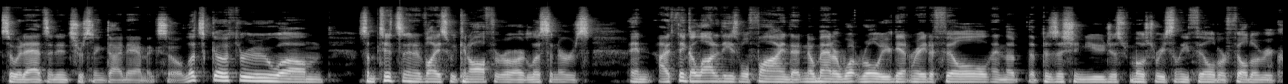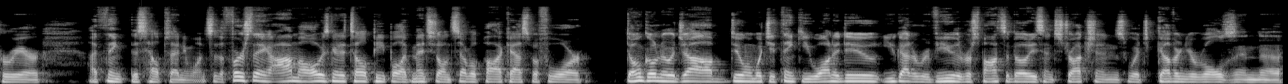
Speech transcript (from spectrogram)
So it adds an interesting dynamic. So let's go through, um, some tips and advice we can offer our listeners and I think a lot of these will find that no matter what role you're getting ready to fill and the, the position you just most recently filled or filled over your career, I think this helps anyone. So the first thing I'm always going to tell people, I've mentioned on several podcasts before, don't go into a job doing what you think you want to do. You got to review the responsibilities and instructions which govern your roles and uh,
